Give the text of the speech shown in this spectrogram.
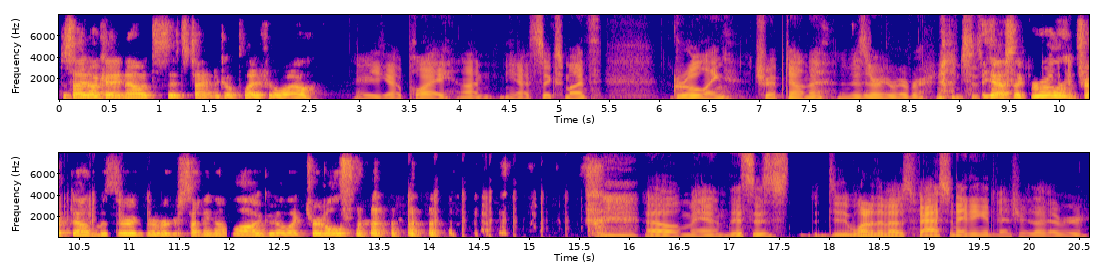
decide. Okay, now it's it's time to go play for a while. There you go, play on you know six month grueling trip down the Missouri River. Just yes, a grueling trip down the Missouri River, sunning on log uh, like turtles. oh man, this is one of the most fascinating adventures I've ever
